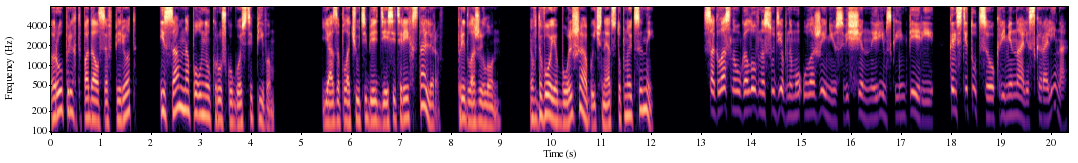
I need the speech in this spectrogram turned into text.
Руприхт подался вперед и сам наполнил кружку гостя пивом. «Я заплачу тебе 10 рейхсталлеров», — предложил он. «Вдвое больше обычной отступной цены». Согласно уголовно-судебному уложению Священной Римской империи «Конституцио криминалис Каролина»,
